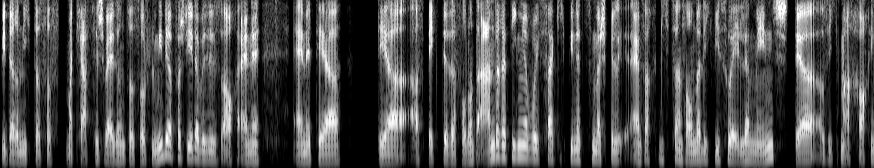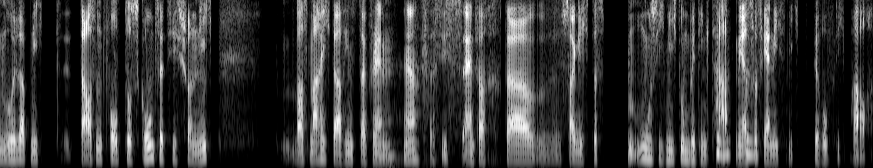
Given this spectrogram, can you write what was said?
wieder nicht das, was man klassischweise unter Social Media versteht, aber es ist auch eine, eine der der Aspekte davon. Und andere Dinge, wo ich sage, ich bin jetzt zum Beispiel einfach nicht so ein sonderlich visueller Mensch, der, also ich mache auch im Urlaub nicht tausend Fotos, grundsätzlich schon nicht. Was mache ich da auf Instagram? Ja, das ist einfach, da sage ich, das muss ich nicht unbedingt haben, mhm. ja, sofern ich es nicht beruflich brauche.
